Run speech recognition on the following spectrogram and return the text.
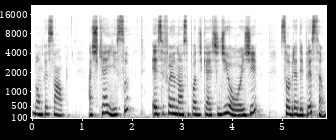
Bom, pessoal, acho que é isso. Esse foi o nosso podcast de hoje sobre a depressão.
